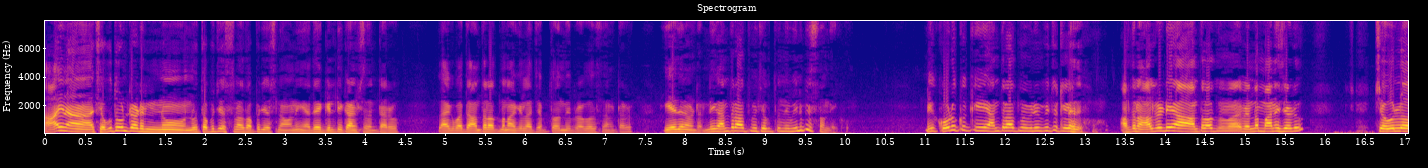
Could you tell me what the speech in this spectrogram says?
ఆయన చెబుతూ ఉంటాడు నిన్ను నువ్వు తప్పు చేస్తున్నావు తప్పు చేస్తున్నావు అని. అదే గిల్టీ కాన్షియస్ అంటారు. లేకపోతే అంతరాత్మ నాకు ఇలా చెప్తోంది ప్రబోధిస్తుంది అంటారు. ఏదైనా అంటారు నీకు అంతరాత్మ చెబుతుంది వినిపిస్తుంది నీకు. నీ కొడుకుకి అంతరాత్మ వినిపించట్లేదు. అతను ఆల్రెడీ ఆ అంతరాత్మ వినడం మానేశాడు. చెవుల్లో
